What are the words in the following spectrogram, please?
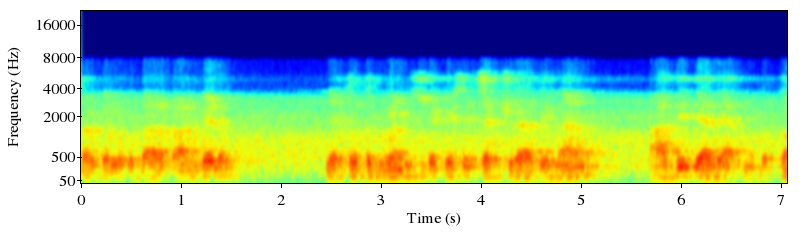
सर्ग लोग द्वारा वेद यथोत गुण विशिष्ट कैसे चक्षुरादि नाम आदित्याध्यात्मिकत्व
